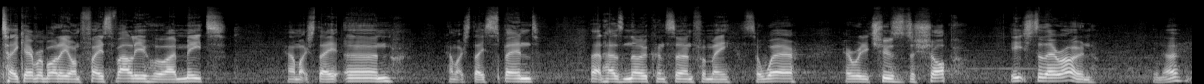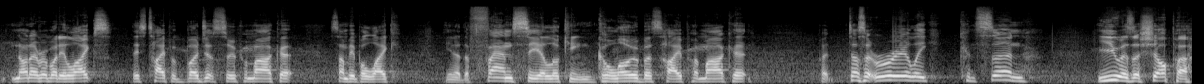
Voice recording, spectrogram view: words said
take everybody on face value who I meet, how much they earn, how much they spend. That has no concern for me. So where everybody chooses to shop, each to their own. You know, not everybody likes this type of budget supermarket. Some people like, you know, the fancier looking Globus hypermarket. But does it really concern you as a shopper,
